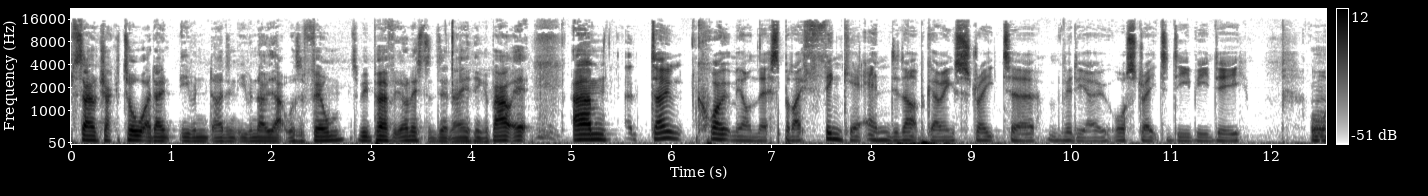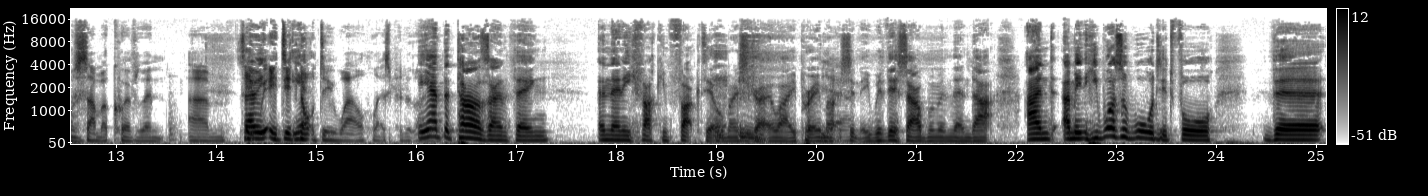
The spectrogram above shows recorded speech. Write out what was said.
soundtrack at all. I don't even I didn't even know that was a film, to be perfectly honest. I didn't know anything about it. Um, Don't quote me on this, but I think it ended up going straight to video or straight to DVD or some equivalent. Um. So it, he- it did not do well. Let's put it. Like he had the Tarzan thing, and then he fucking fucked it almost straight away, pretty much, Yeah. didn't he? With this album and then that. And I mean, he was awarded for the.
